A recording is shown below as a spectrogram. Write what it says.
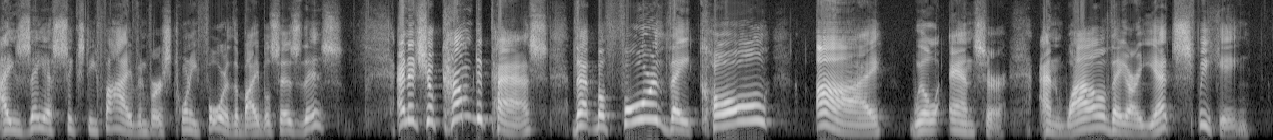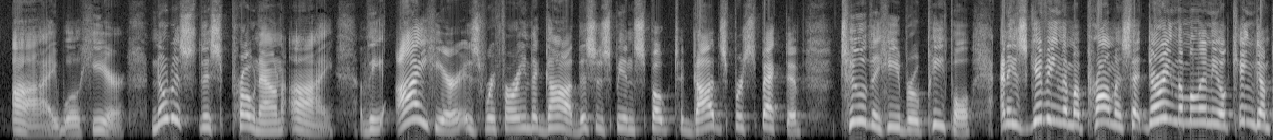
Isaiah 65 and verse 24, the Bible says this. And it shall come to pass that before they call, I will answer. And while they are yet speaking, I will hear. Notice this pronoun I. The I here is referring to God. This is being spoke to God's perspective to the Hebrew people. And he's giving them a promise that during the millennial kingdom,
